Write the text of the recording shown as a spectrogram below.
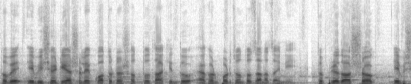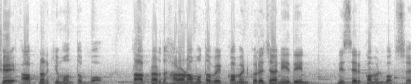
তবে এ বিষয়টি আসলে কতটা সত্য তা কিন্তু এখন পর্যন্ত জানা যায়নি। তো প্রিয় দর্শক, এ বিষয়ে আপনার কি মন্তব্য? তা আপনার ধারণা মোতাবেক কমেন্ট করে জানিয়ে দিন নিচের কমেন্ট বক্সে।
